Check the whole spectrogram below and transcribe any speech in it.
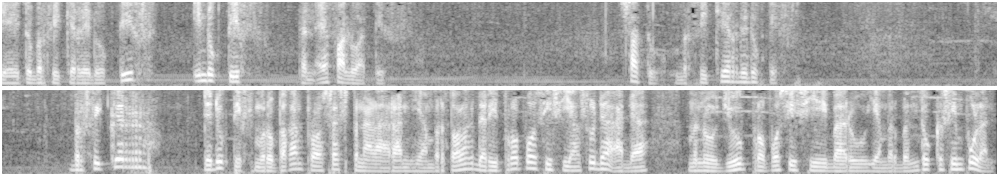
yaitu berpikir deduktif, induktif, dan evaluatif. 1. Berpikir deduktif Berpikir deduktif merupakan proses penalaran yang bertolak dari proposisi yang sudah ada menuju proposisi baru yang berbentuk kesimpulan.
